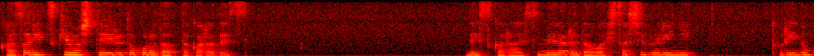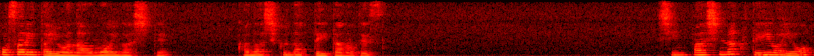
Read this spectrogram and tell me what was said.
飾り付けをしているところだったからです。ですからエスメラルダは久しぶりに取り残されたような思いがして悲しくなっていたのです。心配しなくていいわよ。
